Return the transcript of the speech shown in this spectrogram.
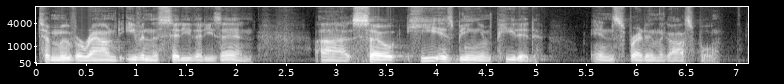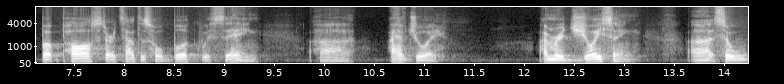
to move around even the city that he's in. Uh, so he is being impeded in spreading the gospel. But Paul starts out this whole book with saying, uh, I have joy. I'm rejoicing. Uh, so,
